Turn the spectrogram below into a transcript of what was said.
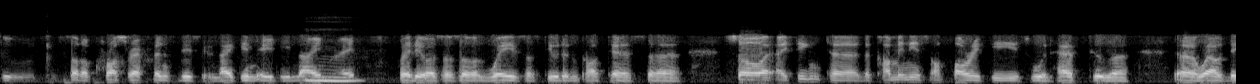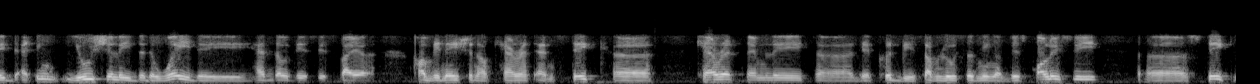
to, to sort of cross-reference this in 1989, mm. right, where there was also waves of student protests. Uh, so I think uh, the communist authorities would have to, uh, uh, well, they, I think usually the, the, way they handle this is by a combination of carrot and stick. carrot, namely, there could be some loosening of this policy uh, stick,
